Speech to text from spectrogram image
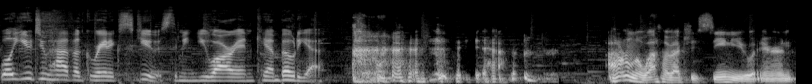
Well, you do have a great excuse. I mean, you are in Cambodia. yeah. I don't know the last time I've actually seen you, Aaron.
